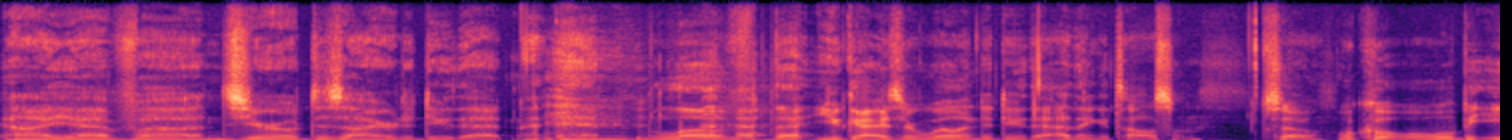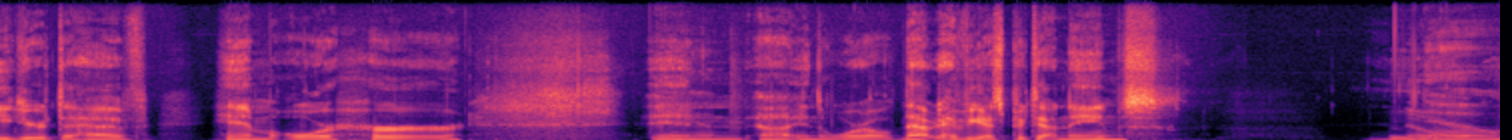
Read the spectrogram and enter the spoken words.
I have uh, zero desire to do that, and love that you guys are willing to do that. I think it's awesome. So, well, cool. Well, we'll be eager to have him or her in uh, in the world. Now, have you guys picked out names? No.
